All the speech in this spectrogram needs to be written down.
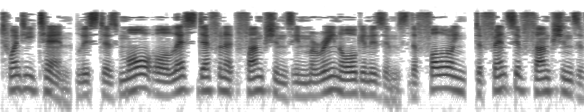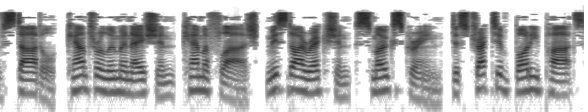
2010 list as more or less definite functions in marine organisms the following: defensive functions of startle, counterillumination, camouflage, misdirection, smokescreen, distractive body parts,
